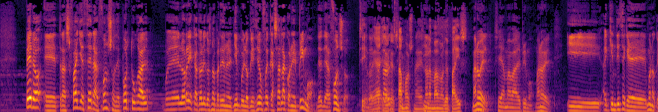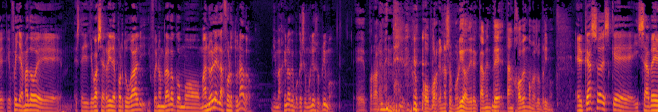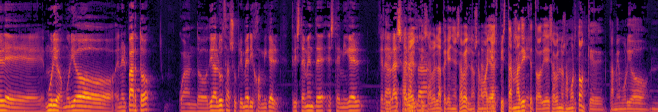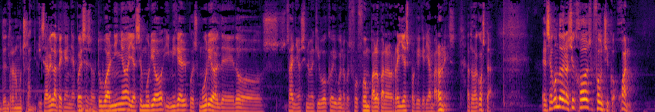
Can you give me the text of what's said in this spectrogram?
Pero eh, tras fallecer Alfonso de Portugal, pues, los reyes católicos no perdieron el tiempo y lo que hicieron fue casarla con el primo de, Alfonso. Sí, ya, que estamos, eh, no le llamamos de país. Manuel se llamaba el primo, Manuel. Y hay quien dice que, bueno, que, fue llamado, eh, este llegó a ser rey de Portugal y fue nombrado como Manuel el Afortunado. Me imagino que porque se murió su primo. Eh, probablemente. o porque no se murió directamente tan joven como su primo. El caso es que Isabel eh, murió, murió en el parto cuando dio a luz a su primer hijo Miguel. Tristemente, este Miguel que era Sí, la Isabel, esperanza. Isabel, la pequeña Isabel. No se me vaya a despistar nadie, sí. que todavía Isabel no se ha muerto, aunque también murió dentro de muchos años. Isabel la pequeña, pues eso, tuvo al niño, ella se murió y Miguel pues murió al de dos años, si no me equivoco, y bueno, pues fue, fue un palo para los reyes porque querían varones, a toda costa. El segundo de los hijos fue un chico, Juan,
